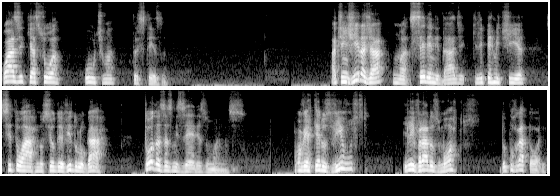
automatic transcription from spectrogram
quase que a sua última tristeza. Atingira já uma serenidade que lhe permitia situar no seu devido lugar todas as misérias humanas, converter os vivos e livrar os mortos do purgatório.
